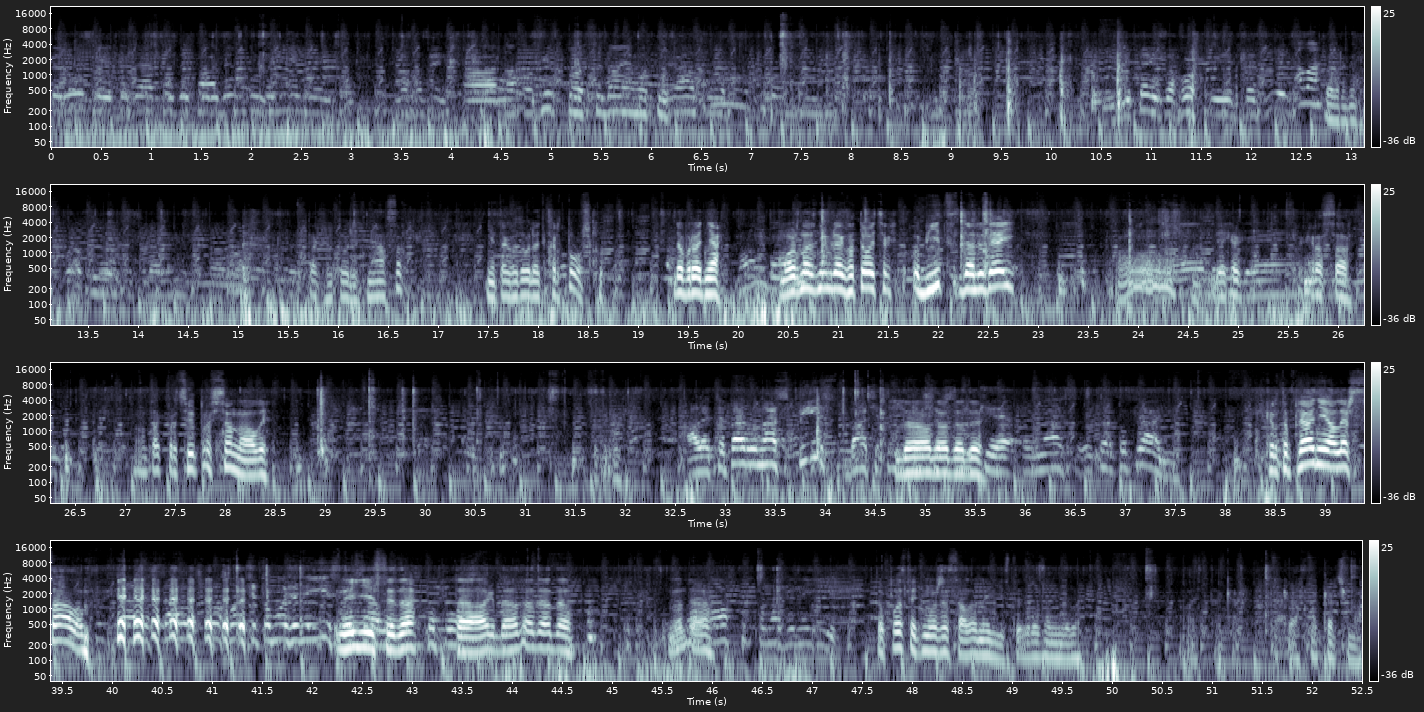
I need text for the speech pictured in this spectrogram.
мити руки і туди туди середину України. А на обід то сідаємо тут. Дітей загострюється. Добрий день. Так готують м'ясо. Ні, так готують картошку. Доброго дня. Можна знімлю, як готується обід для людей. О, яка, краса. Ну, так працюють професіонали. Але тепер у нас піст, бачите, які Да, да, да, да. шашлики, у нас картопляні. Картопляні, але ж салом. Але сало, хто хоче, то може не їсти. Не їсти, да? хто постить. Так, да, да, да, да. Ну да. Постить, то може не їсти. То постить може сало не їсти, зрозуміло. Ось така прекрасна корчма.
